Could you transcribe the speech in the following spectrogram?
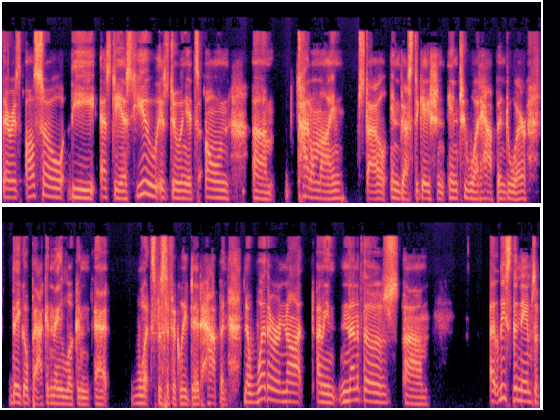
There is also the SDSU is doing its own um, Title IX style investigation into what happened, where they go back and they look in, at what specifically did happen. Now, whether or not, I mean, none of those, um, at least the names of,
